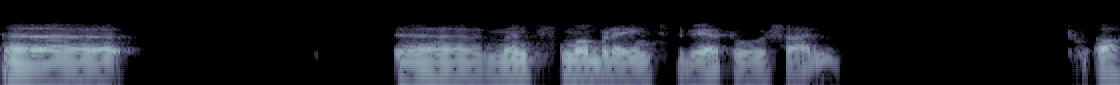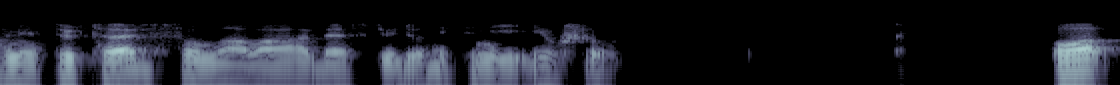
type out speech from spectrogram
Eh, eh, mens man ble instruert over skjerm av en instruktør som da var ved Studio 99 i Oslo. Og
